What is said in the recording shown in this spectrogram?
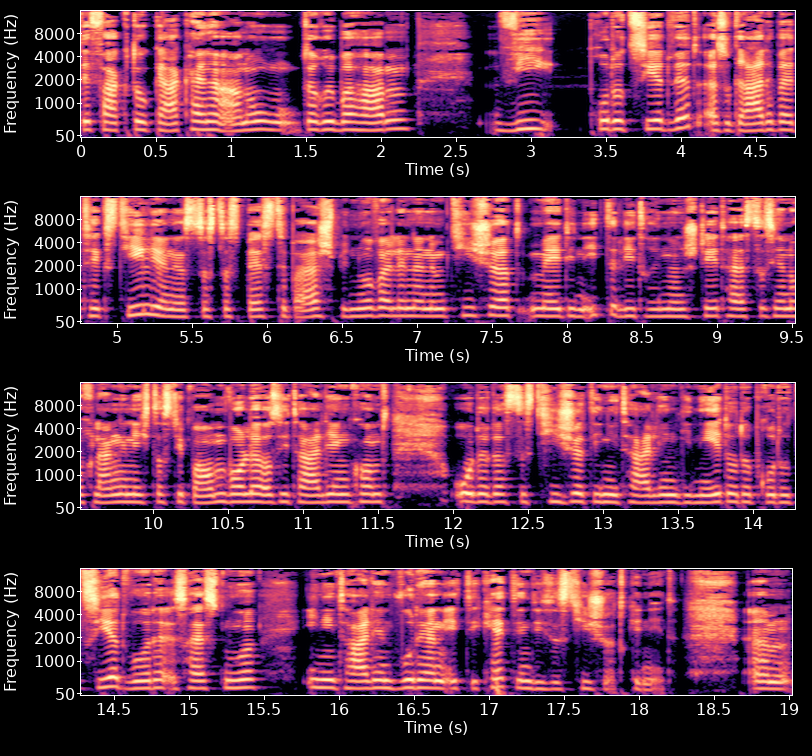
de facto gar keine Ahnung darüber haben, wie produziert wird. Also gerade bei Textilien ist das das beste Beispiel. Nur weil in einem T-Shirt Made in Italy drinnen steht, heißt das ja noch lange nicht, dass die Baumwolle aus Italien kommt oder dass das T-Shirt in Italien genäht oder produziert wurde. Es heißt nur, in Italien wurde ein Etikett in dieses T-Shirt genäht. Ähm,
